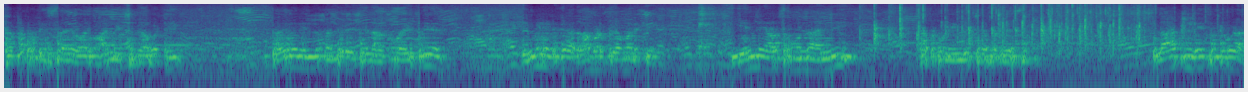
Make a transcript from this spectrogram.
తప్పకుండా ఇస్తాయని వారు హామీ ఇచ్చారు కాబట్టి పదివేల ఇల్లు మంజూరైతే నాకు. అయితే ఇమ్మీడియట్గా రాబడి గ్రామానికి ఎన్ని అవసరం ఉన్నా అన్ని తప్పకుండా ఇల్లు ఇచ్చిన పని చేస్తాం లేకుండా కూడా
